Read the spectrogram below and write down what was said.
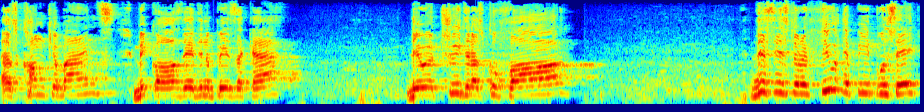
as concubines because they didn't pay zakah? They were treated as kuffar. This is to refute the people who say,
